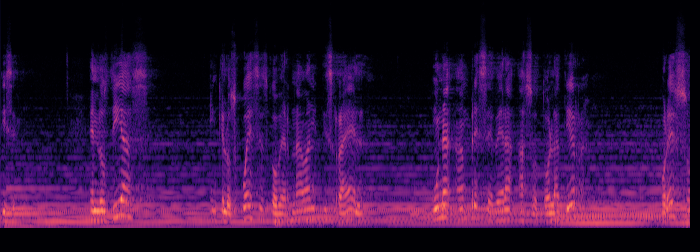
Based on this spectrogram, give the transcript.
Dice, en los días en que los jueces gobernaban Israel, una hambre severa azotó la tierra. Por eso,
